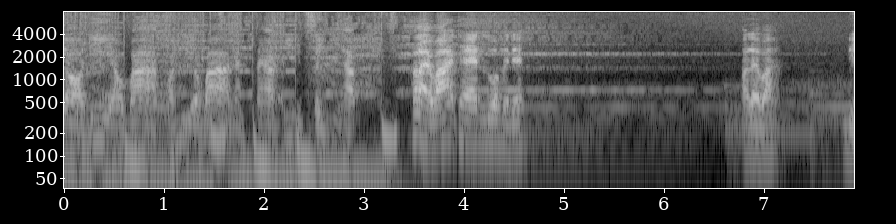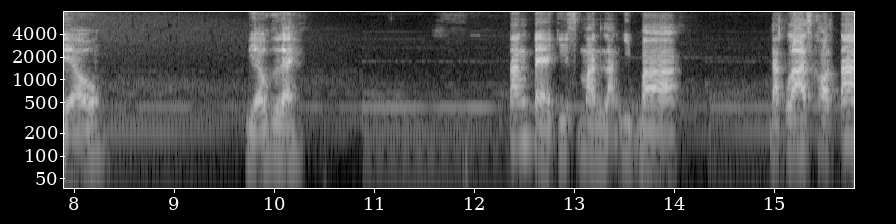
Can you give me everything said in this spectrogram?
จอร์ดี้อัลบ้าคอนดี้อัลบ้านะนะครับ 24 ครับ เท่าไหร่วะแทนรวมเลยดิ อะไรวะ เดี๋ยว เดี๋ยวคืออะไร ตั้งแต่กิสมันหลังอิบบา ดักลาสคอตตา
